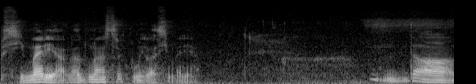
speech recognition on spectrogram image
Simeria. La dumneavoastră cum e la Simeria? Da,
